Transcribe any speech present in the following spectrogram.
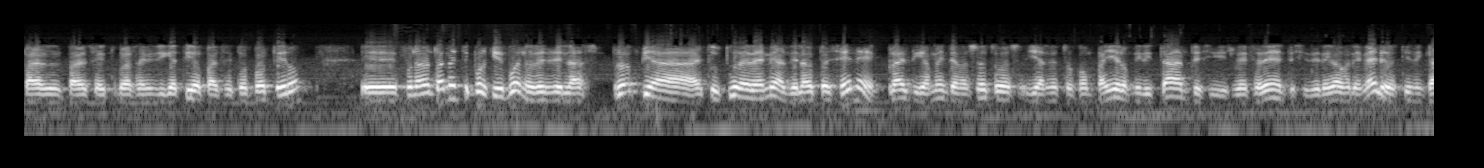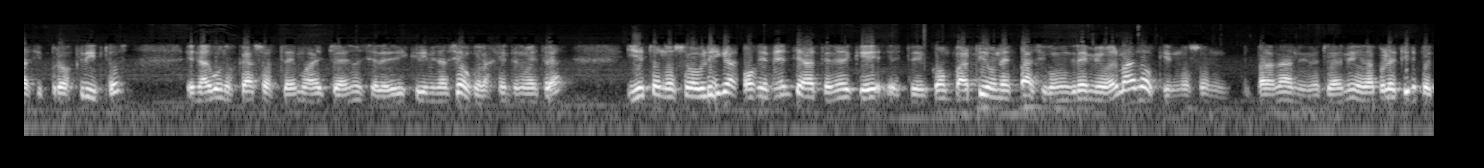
para el, para el sector para el reivindicativo para el sector portero eh, fundamentalmente porque, bueno, desde la propia estructura gremial de la OPCN, prácticamente a nosotros y a nuestros compañeros militantes y referentes y delegados gremiales los tienen casi proscriptos. En algunos casos hasta hemos hecho denuncias de discriminación con la gente nuestra. Y esto nos obliga, obviamente, a tener que este, compartir un espacio con un gremio hermano, que no son para nada ni nuestros por el estilo, pues,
